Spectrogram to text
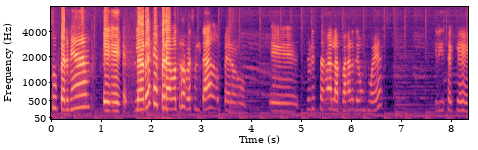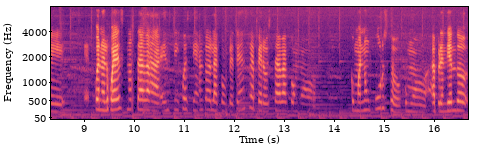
Súper bien. Eh, la verdad es que esperaba otro resultado, pero eh, yo estaba a la par de un juez y dice que, bueno, el juez no estaba en sí juiciando la competencia, pero estaba como como en un curso, como aprendiendo,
